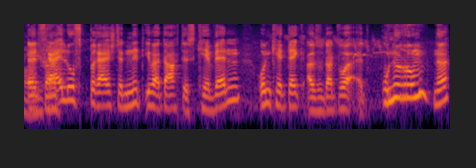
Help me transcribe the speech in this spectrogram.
Warum Äh, das? Freiluftbereich, der nicht überdacht ist, kein Wenn und kein Deck. Also das war äh, unrum, ne?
